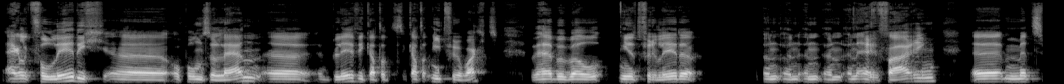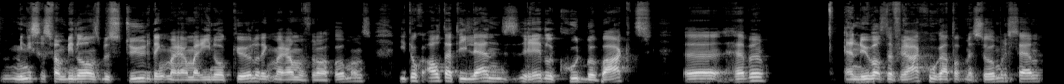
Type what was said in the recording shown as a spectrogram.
eigenlijk volledig op onze lijn bleef. Ik had, het, ik had het niet verwacht. We hebben wel in het verleden een, een, een, een ervaring uh, met ministers van Binnenlands Bestuur. Denk maar aan Marino Keulen, denk maar aan mevrouw Homans. Die toch altijd die lijn redelijk goed bewaakt uh, hebben. En nu was de vraag, hoe gaat dat met Zomers zijn?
